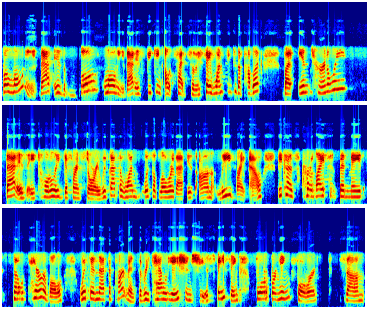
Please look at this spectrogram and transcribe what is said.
baloney. That is baloney. That is speaking outside. So they say one thing to the public, but internally, that is a totally different story. We've got the one whistleblower that is on leave right now because her life has been made so terrible within that department. The retaliation she is facing for bringing forward some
